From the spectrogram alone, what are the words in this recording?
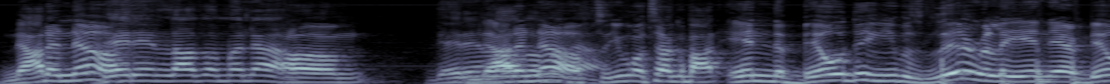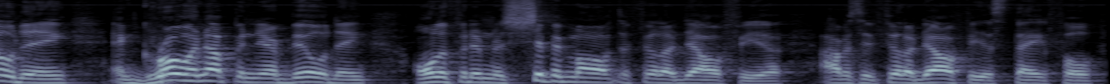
Not enough. They didn't love him enough. Um, They didn't not love him enough. enough. So you want to talk about in the building? He was literally in their building and growing up in their building, only for them to ship him off to Philadelphia. Obviously, Philadelphia is thankful.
